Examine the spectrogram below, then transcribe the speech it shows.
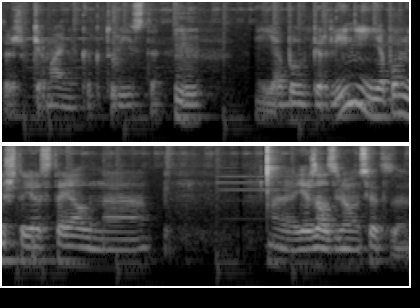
даже в Германию как туриста. Я был в Берлине, и я помню, что я стоял на... э, Я ждал зеленого света,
